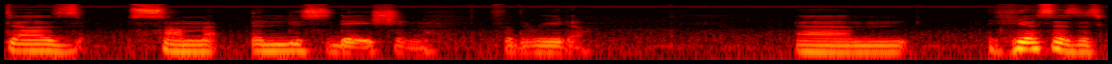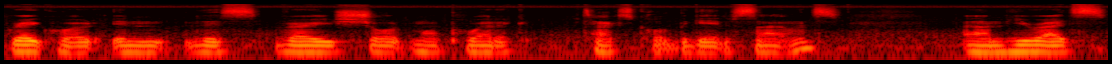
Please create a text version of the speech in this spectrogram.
does some elucidation for the reader. Um, he also has this great quote in this very short, more poetic text called The Gate of Silence. Um, he writes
